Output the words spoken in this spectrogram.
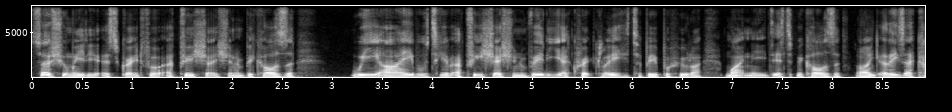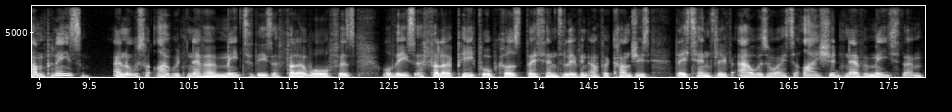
social media is great for appreciation and because we are able to give appreciation really quickly to people who like might need it because like these are companies. And also I would never meet these fellow authors or these fellow people because they tend to live in other countries. They tend to live hours away. So I should never meet them.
